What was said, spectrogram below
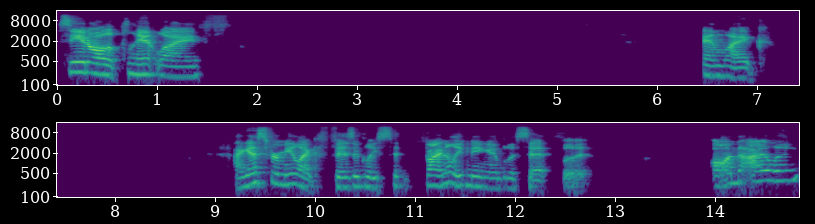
seeing all the plant life and like I guess for me, like physically, finally being able to set foot on the island,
